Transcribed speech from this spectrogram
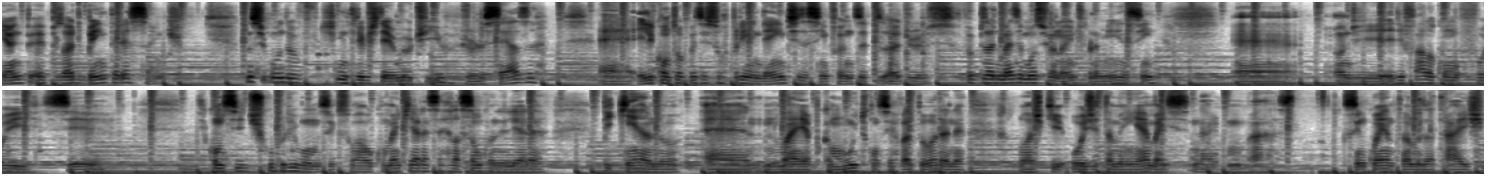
E é um episódio bem interessante. No segundo, eu entrevistei o meu tio, Júlio César. É, ele contou coisas surpreendentes, assim, foi um dos episódios, foi o episódio mais emocionante para mim, assim, é, onde ele fala como foi ser, como se descobriu o homossexual, como é que era essa relação quando ele era pequeno, é, numa época muito conservadora, né? Lógico que hoje também é, mas né, há 50 anos atrás.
